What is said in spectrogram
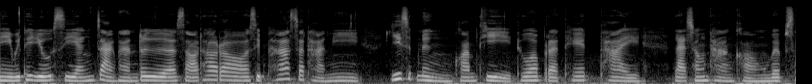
นีวิทยุเสียงจากฐานเรือ สทร 15 สถานี 21 ความถี่ทั่วประเทศไทย และช่องทางของเว็บไซ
